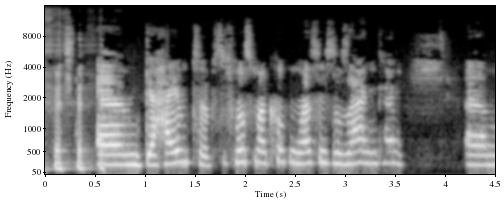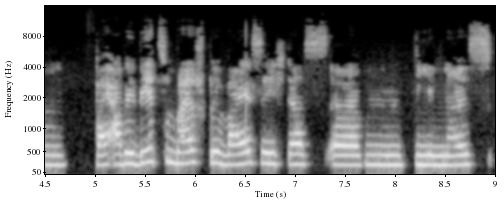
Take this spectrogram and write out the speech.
ähm, Geheimtipps. Ich muss mal gucken, was ich so sagen kann. Ähm, bei ABB zum Beispiel weiß ich, dass ähm, die ein neues,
